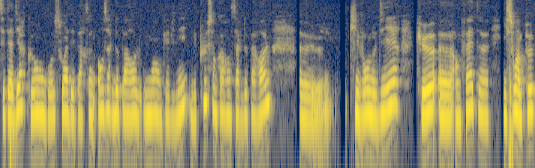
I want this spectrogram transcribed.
C'est-à-dire qu'on reçoit des personnes en cercle de parole ou moi en cabinet, mais plus encore en cercle de parole, euh, qui vont nous dire que euh, en fait, euh, ils sont un peu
